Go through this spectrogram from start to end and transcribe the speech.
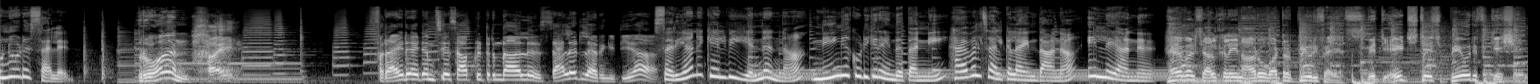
உன்னோட சாலட் ரோஹன் ஹாய் ஃப்ரைட் ஐட்டம்ஸே சாப்பிட்டுட்டு இருந்த ஆளு சாலட்ல இறங்கிட்டியா? சரியான கேள்வி என்னன்னா நீங்க குடிக்கிற இந்த தண்ணி ஹேவல்ஸ் ஆல்கலைன் தானா இல்லையான்னு? Havells alkaline R O water purifiers with eight stage purification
